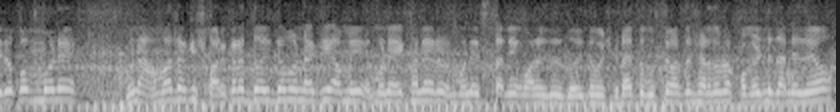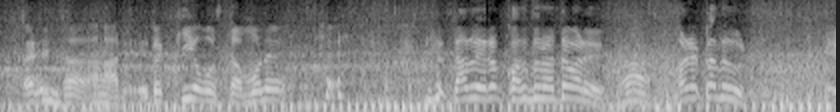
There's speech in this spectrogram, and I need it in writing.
এরকম মানে মানে আমাদের কি সরকারের দোষ দেবো নাকি আমি মানে এখানের মানে স্থানীয় মানুষদের দোষ দেবো সেটাই তো বুঝতে পারছ সেটা তোমরা কমেন্টে জানিয়ে দেও। হ্যাঁ, আর এটা কি অবস্থা? মানে দাদু এরকম কত দূর হতে পারে? অনেকটা দূর। এ?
